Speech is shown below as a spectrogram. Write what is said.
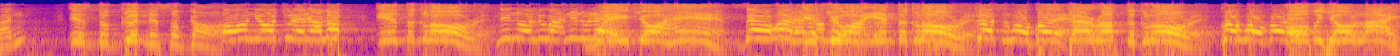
Pardon? Is the goodness of God. òun ni ojú rere ọlọ́run In the glory. nínú olúwa nínú ilé Wave your hands. gbé ọwọ́ rẹ̀ If you are in the glory, kí o sì wo ògo rẹ̀ stir up the glory kó wo ògo rẹ̀ over your life.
